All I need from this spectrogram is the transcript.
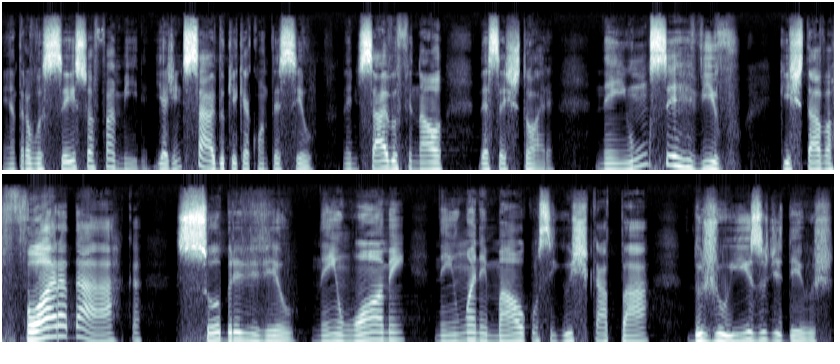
entra você e sua família. E a gente sabe o que, que aconteceu, a gente sabe o final dessa história. Nenhum ser vivo que estava fora da arca sobreviveu, nenhum homem, nenhum animal conseguiu escapar do juízo de Deus.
